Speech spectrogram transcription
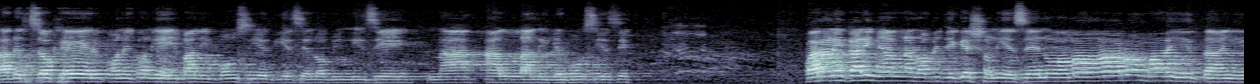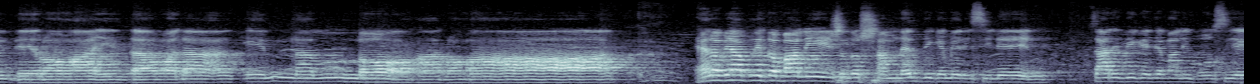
তাদের চোখের কোনে কোনে এই বালি পৌঁছিয়ে দিয়েছে নবী নিজে। না, আল্লাহ নিজে পৌঁছিয়েছে। কোরআনে কারিমে আল্লাহ নবীজিকে শুনিয়েছেন আমার মাইতাইতে রমাইতা ওয়ালাকিন্নাল্লাহ রমা হে নবী, আপনি তো বালি, শুধু সামনের দিকে মেরেছিলেন। চারিদিকে যে বালি পৌঁছিয়ে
